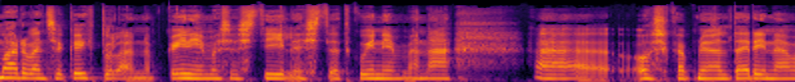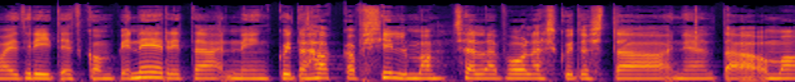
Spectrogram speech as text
ma arvan, see kõik tuleneb ka inimese stiilist, et kui inimene äh, oskab nii-öelda erinevaid riideid kombineerida ning kui ta hakkab silma selle poolest, kuidas ta nii-öelda oma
